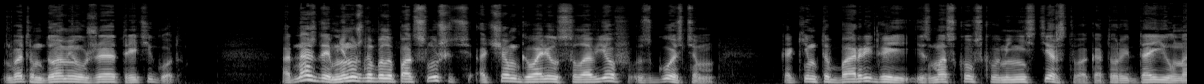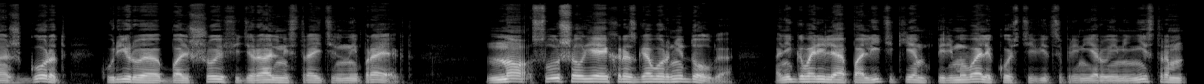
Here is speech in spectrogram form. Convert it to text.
в этом доме уже третий год. Однажды мне нужно было подслушать, о чем говорил Соловьев с гостем, каким-то барыгой из московского министерства, который доил наш город, курируя большой федеральный строительный проект. Но слушал я их разговор недолго. Они говорили о политике, перемывали кости вице-премьеру и министрам,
